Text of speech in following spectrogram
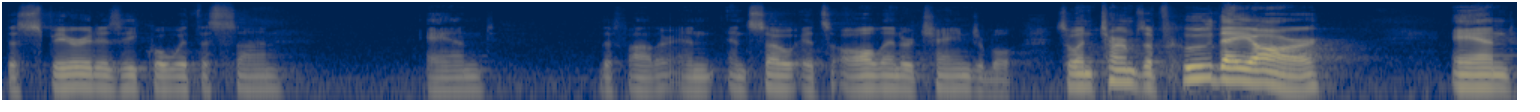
The Spirit is equal with the Son and the Father. And, and so it's all interchangeable. So, in terms of who they are and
